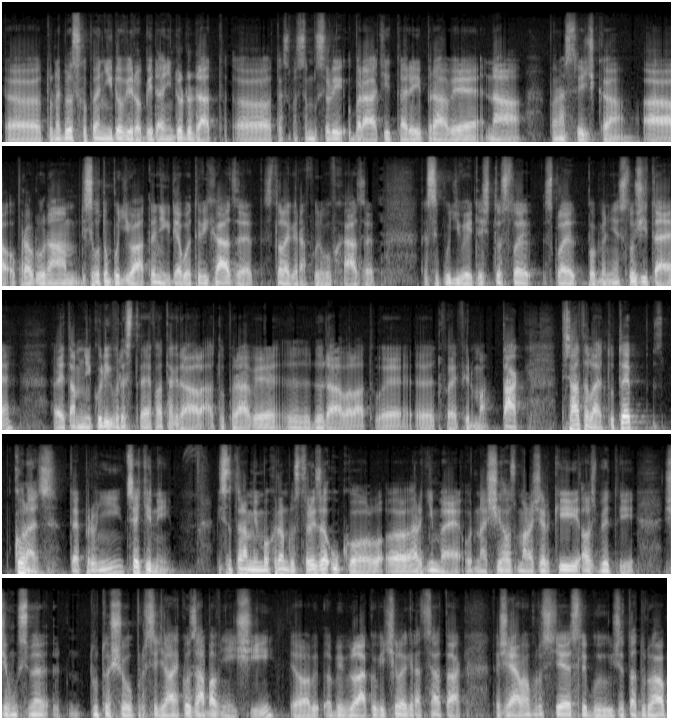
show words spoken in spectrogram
Uh, to nebyl schopen nikdo vyrobit ani nikdo dodat, uh, tak jsme se museli obrátit tady právě na pana Stříčka a opravdu nám, když se potom podíváte někdy a budete vycházet z telegrafu nebo vcházet, tak si podívejte, že to sklo je poměrně složité, a je tam několik vrstev a tak dále a to právě eh, dodávala tvoje, eh, tvoje firma. Tak, přátelé, toto je konec té první třetiny. My jsme teda mimochodem dostali za úkol, uh, radíme od naší house manažerky Alžběty, že musíme tuto show prostě dělat jako zábavnější, jo, aby, aby byla jako větší legrace a tak. Takže já vám prostě slibuju, že ta druhá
